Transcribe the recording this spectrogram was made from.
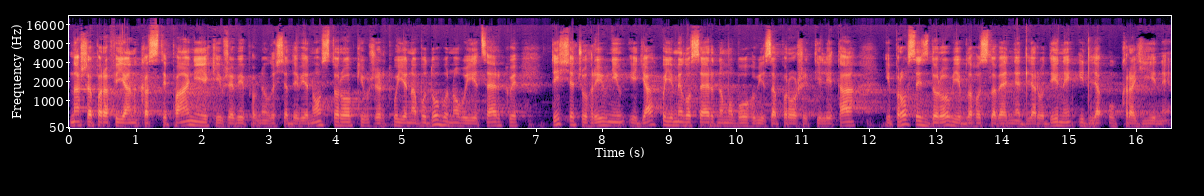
Наша парафіянка Степанія, якій вже виповнилося 90 років, жертвує на будову нової церкви тисячу гривнів і дякує милосердному Богові за прожиті літа і просить здоров'я і благословення для родини і для України.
